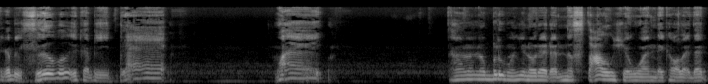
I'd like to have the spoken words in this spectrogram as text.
It could be silver. It could be black, white. I don't want no blue one, you know, that, that nostalgia one, they call it. That,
